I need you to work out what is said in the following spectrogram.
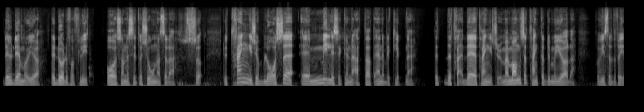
Det er jo det må du gjøre. Det er da du får flyt på sånne situasjoner som der. Så du trenger ikke å blåse eh, millisekunder etter at en er blitt klippet ned. Det, det, tre, det trenger ikke du. Men mange som tenker at du må gjøre det for å vise at det er fri.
